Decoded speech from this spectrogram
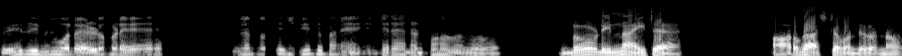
ಬೇರೆ ನೀವು ಅಲ್ಲ ಎರಡು ಕಡೆ ಇಲ್ಲೊಂದು ಮತ್ತೆ ಇದಿತ್ತು ತಾನೇ ಕೆರೆ ನಡ್ಕೊಂಡು ನೋಡಿ ಇನ್ನ ಐತೆ. ಅರ್ಧ ಅಷ್ಟೇ ಬಂದಿರೋದು ನಾವು.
